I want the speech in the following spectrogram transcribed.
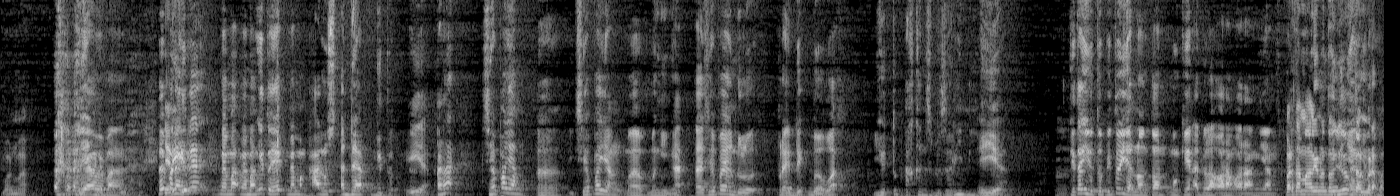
mohon maaf Iya memang. Tapi Jadi- pada akhirnya memang memang itu ya, memang harus adapt gitu. Iya. Karena siapa yang eh, siapa yang eh, mengingat, eh, siapa yang dulu predik bahwa YouTube akan sebesar ini. iya Kita YouTube itu ya nonton mungkin adalah orang-orang yang pertama kali nonton YouTube tahun gitu. berapa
